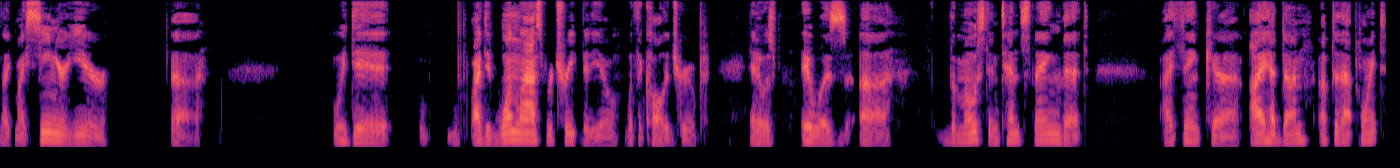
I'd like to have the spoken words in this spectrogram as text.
like my senior year, uh, we did. I did one last retreat video with the college group, and it was it was uh, the most intense thing that I think uh, I had done up to that point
